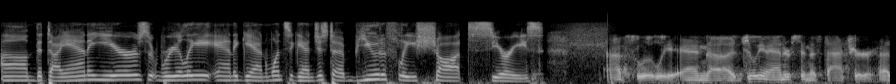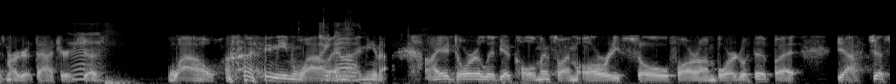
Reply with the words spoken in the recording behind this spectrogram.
um, the Diana years, really, and again, once again, just a beautifully shot series. Absolutely, and uh, Gillian Anderson as Thatcher, as Margaret Thatcher, just. Wow. I mean, wow. I and. I mean, I adore Olivia Colman, so I'm already so far on board with it. But yeah, just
